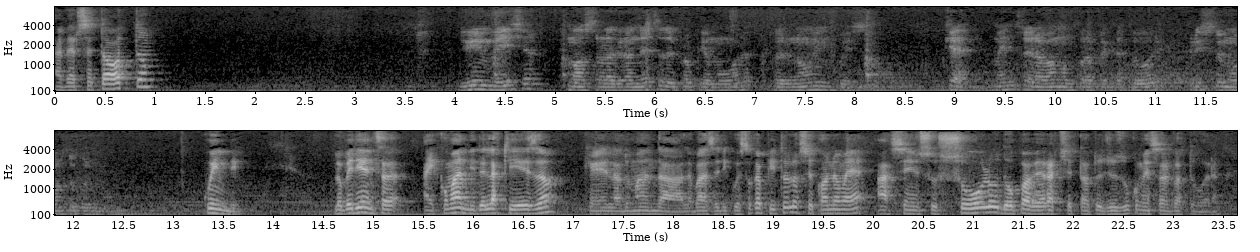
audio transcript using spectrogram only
al versetto 8. Dio invece mostra la grandezza del proprio amore per noi in questo, che mentre eravamo ancora peccatori, Cristo è morto per noi. Quindi, l'obbedienza ai comandi della Chiesa, che è la domanda alla base di questo capitolo, secondo me ha senso solo dopo aver accettato Gesù come Salvatore.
